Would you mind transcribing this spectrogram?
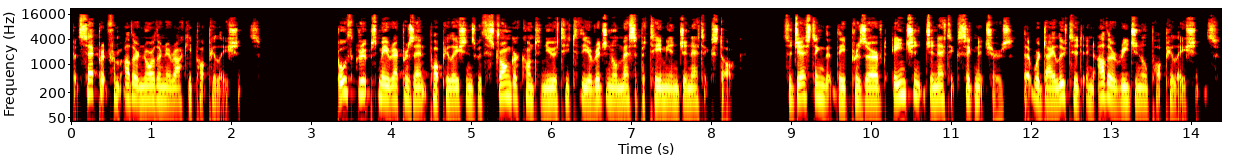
but separate from other northern Iraqi populations. Both groups may represent populations with stronger continuity to the original Mesopotamian genetic stock, suggesting that they preserved ancient genetic signatures that were diluted in other regional populations.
